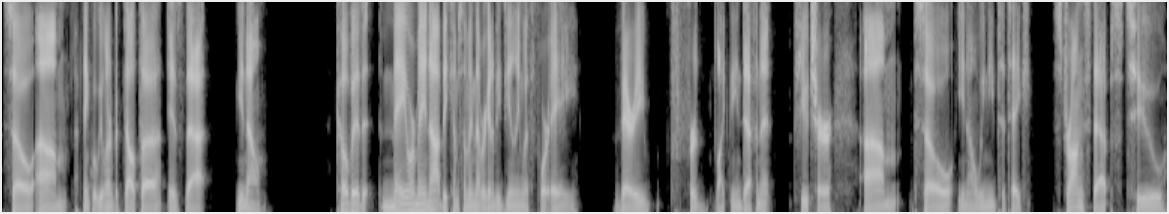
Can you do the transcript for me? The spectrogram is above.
So um, I think what we learned with Delta is that you know COVID may or may not become something that we're going to be dealing with for a very for like the indefinite future. Um, so you know we need to take strong steps to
